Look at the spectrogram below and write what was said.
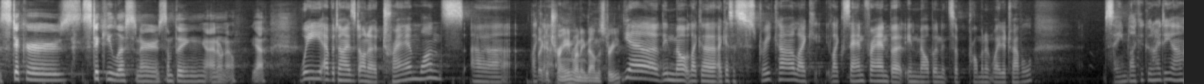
stickers, sticky listeners, something, I don't know. Yeah. we advertised on a tram once, uh, like, like a train running down the street. Yeah, in Mel, like a, I guess a streetcar, like like San Fran, but in Melbourne, it's a prominent way to travel. Seemed like a good idea.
